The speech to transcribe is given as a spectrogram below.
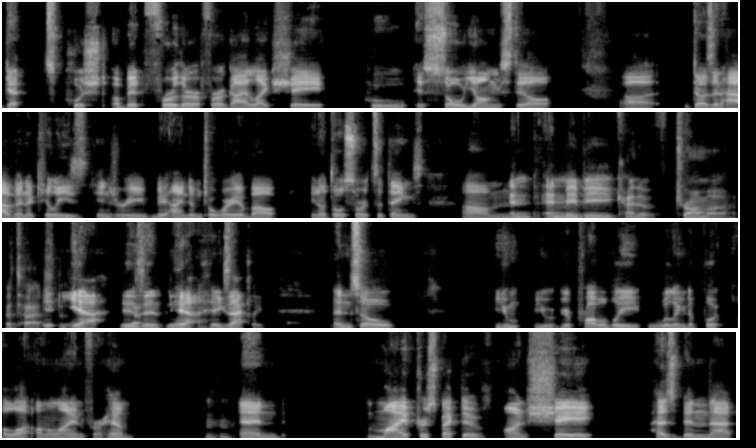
gets pushed a bit further for a guy like Shai, who is so young still, uh, doesn't have an Achilles injury behind him to worry about, you know, those sorts of things um and and maybe kind of drama attached it, yeah isn't yeah. yeah exactly and so you you you're probably willing to put a lot on the line for him mm-hmm. and my perspective on Shai has been that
